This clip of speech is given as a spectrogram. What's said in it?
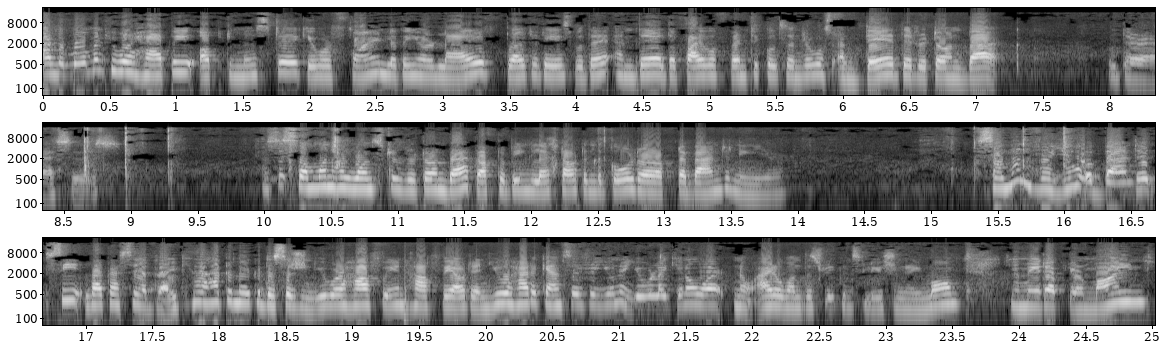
And the moment you were happy, optimistic, you were fine, living your life, brighter days were there, and there the Five of Pentacles and Reverse, and there they return back with their asses. This is someone who wants to return back after being left out in the cold or after abandoning you. Someone who you abandoned, see, like I said, right, you had to make a decision. You were halfway in, halfway out, and you had a cancer reunion. You were like, you know what, no, I don't want this reconciliation anymore. You made up your mind,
